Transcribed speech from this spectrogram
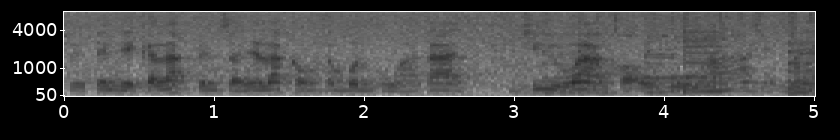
คือเป็นเอกลักษณ์เป็นสัญลักษณ์ของตำบลภูหาใต้ชื่อว่าเขาภูหาเห็นไหม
